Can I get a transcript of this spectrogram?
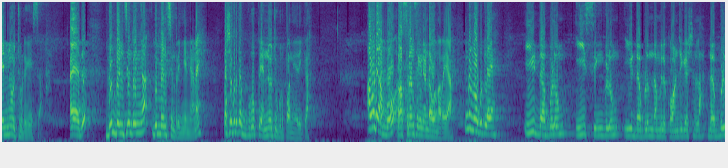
എന്നോ കേസ് കേസാണ് അതായത് ഇതും ബെൻസിൻ റിങ് ഇതും ബെൻസിൻ റിങ് തന്നെയാണേ. പക്ഷെ ഇവിടുത്തെ ഗ്രൂപ്പ് എന്നോ ടു ഗ്രൂപ്പാന്ന് വിചാരിക്കുക. അവിടെ ആകുമ്പോൾ റെസനൻസ് എങ്ങനെ ഉണ്ടാവും അറിയാം നിങ്ങൾ നോക്കിട്ടില്ലേ? ഈ ഡബിളും ഈ സിംഗിളും ഈ ഡബിളും തമ്മിൽ കോൺജുഗേഷൻ അല്ല. ഡബിൾ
